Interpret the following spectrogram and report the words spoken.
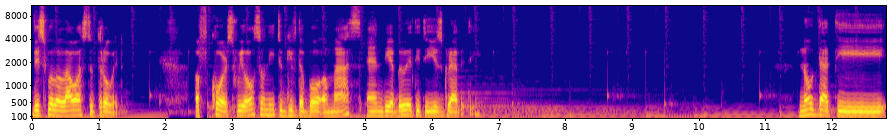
This will allow us to throw it. Of course, we also need to give the ball a mass and the ability to use gravity. Note that the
